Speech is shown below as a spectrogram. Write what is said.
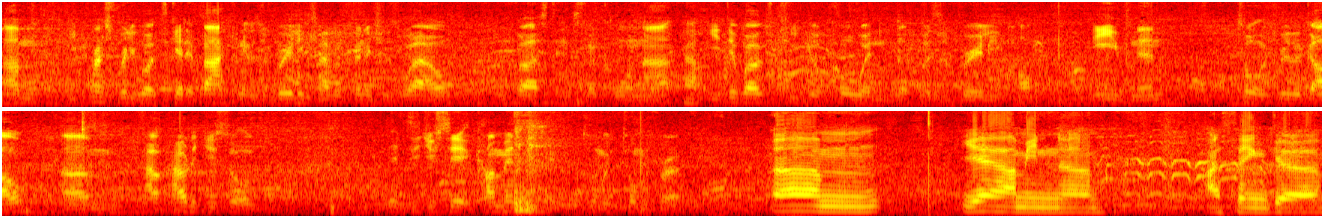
Um, you pressed really well to get it back, and it was a really clever finish as well. Reversed into the corner. Yeah. You did well to keep your cool in what was a really hot evening. Talk me through the goal. Um, how, how, did you sort of did you see it coming? in? Talk me, talk me through it. Um, yeah, I mean, uh, I think. Uh,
